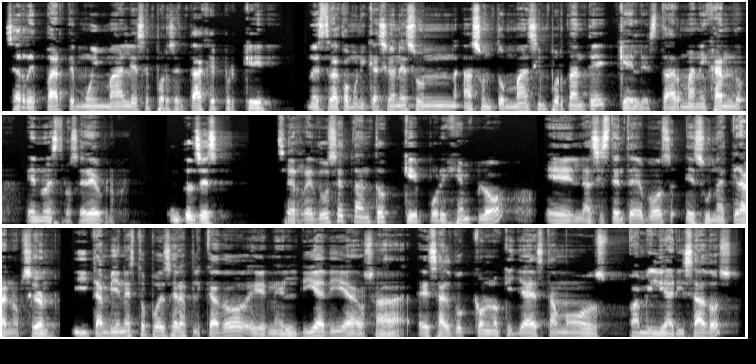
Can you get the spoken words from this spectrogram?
Se reparte muy mal ese porcentaje porque nuestra comunicación es un asunto más importante que el estar manejando en nuestro cerebro. Entonces, se reduce tanto que, por ejemplo, el asistente de voz es una gran opción. Y también esto puede ser aplicado en el día a día, o sea, es algo con lo que ya estamos familiarizados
